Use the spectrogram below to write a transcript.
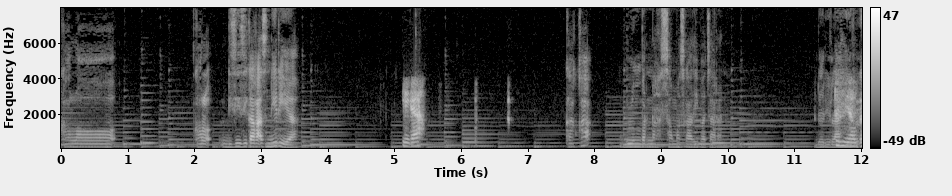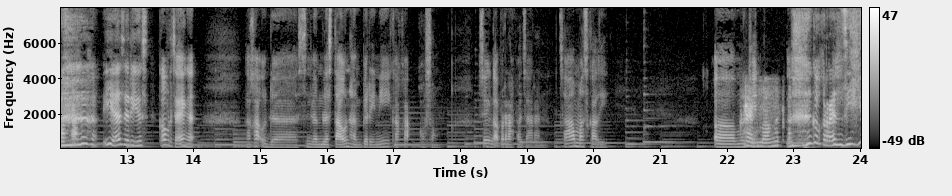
kalau kalau di sisi kakak sendiri ya Iya, kakak belum pernah sama sekali pacaran? Dari lahir. apa, Kak? iya serius. Kau percaya nggak? Kakak udah 19 tahun hampir ini kakak kosong. Saya nggak pernah pacaran. Sama sekali. Keren mungkin banget kan kok keren sih?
